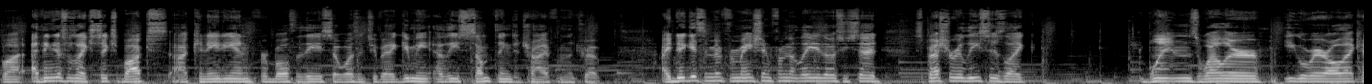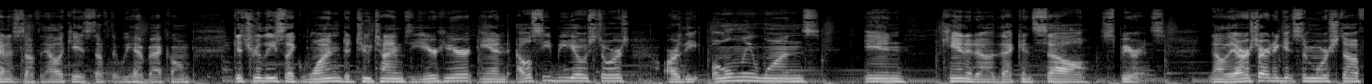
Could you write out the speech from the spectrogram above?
But I think this was like six bucks uh, Canadian for both of these, so it wasn't too bad. Give me at least something to try from the trip. I did get some information from that lady though. She said special releases like Blanton's, Weller, Eagle Rare, all that kind of stuff, the allocated stuff that we have back home, gets released like one to two times a year here. And LCBO stores are the only ones in Canada that can sell spirits. Now they are starting to get some more stuff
